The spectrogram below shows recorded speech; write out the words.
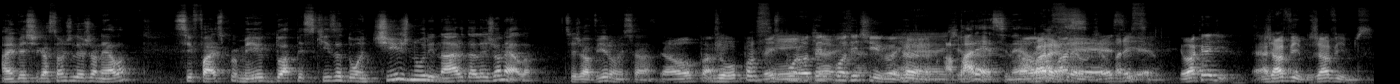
A investigação de legionela se faz por meio da pesquisa do antígeno urinário da legionela. Vocês já viram essa? Opa. Opa. Vez Sim, por outra ele positivo aí. É, já. Aparece, né? Aparece. aparece, Apareceu. é. Eu acredito. Já vimos, já vimos.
